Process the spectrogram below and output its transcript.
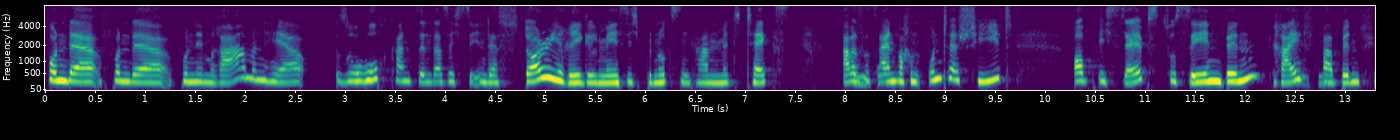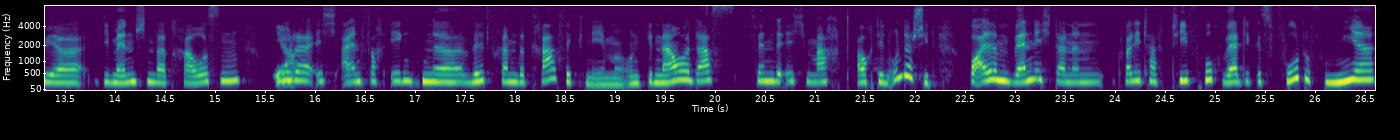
von der, von der, von dem Rahmen her so hochkant sind, dass ich sie in der Story regelmäßig benutzen kann mit Text. Aber mhm. es ist einfach ein Unterschied ob ich selbst zu sehen bin, greifbar mhm. bin für die Menschen da draußen ja. oder ich einfach irgendeine wildfremde Grafik nehme. Und genau das, finde ich, macht auch den Unterschied. Vor allem, wenn ich dann ein qualitativ hochwertiges Foto von mir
